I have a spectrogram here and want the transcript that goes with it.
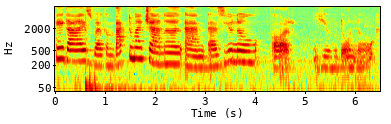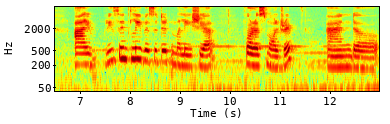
Hey guys, welcome back to my channel and as you know or you don't know, I recently visited Malaysia for a small trip and uh,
